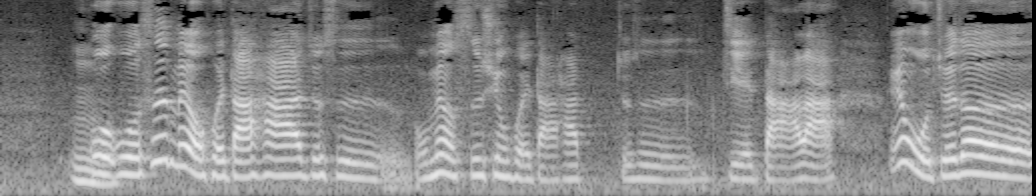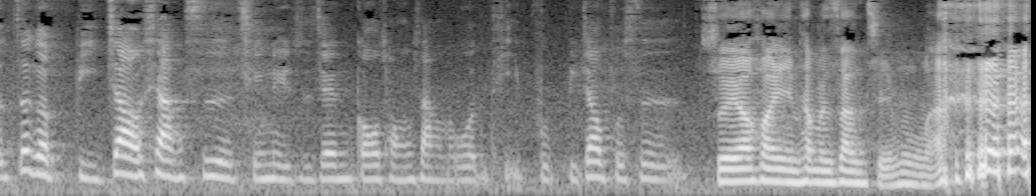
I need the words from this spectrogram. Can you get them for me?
我我是没有回答他，就是我没有私讯回答他，就是解答啦。因为我觉得这个比较像是情侣之间沟通上的问题，不比较不是。所以要欢迎他们上节目吗？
